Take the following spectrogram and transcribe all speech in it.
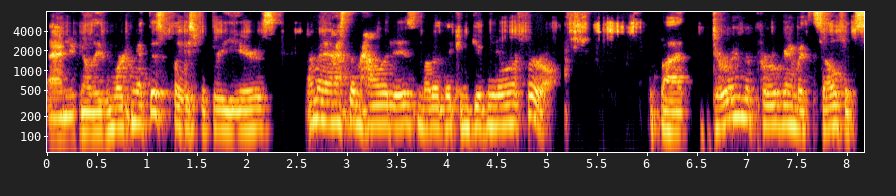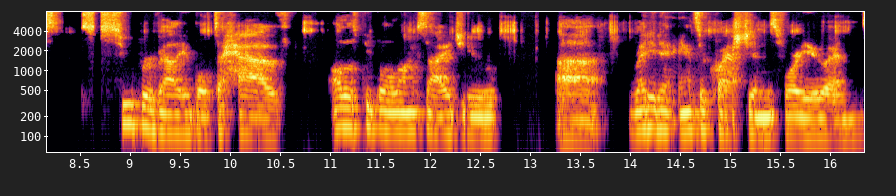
and you know they've been working at this place for three years. I'm going to ask them how it is and whether they can give me a referral. But during the program itself, it's super valuable to have all those people alongside you, uh, ready to answer questions for you and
